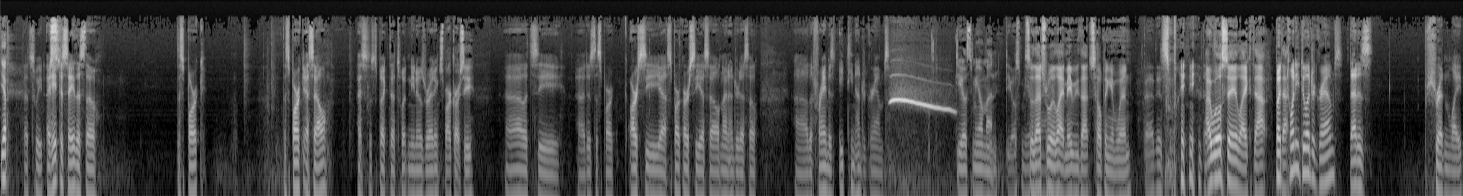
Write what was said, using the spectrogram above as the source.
yep. That's sweet. I hate to say this though. The Spark, the Spark SL. I suspect that's what Nino's writing. Spark RC. Uh, let's see. Uh, it is the Spark RC. Yeah, Spark RC SL 900 SL. Uh, the frame is 1,800 grams. Dios mío, man. Dios mío. So that's really light. Maybe that's helping him win. that is. I will say, like that. But that, 2,200 grams. That is shredding light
